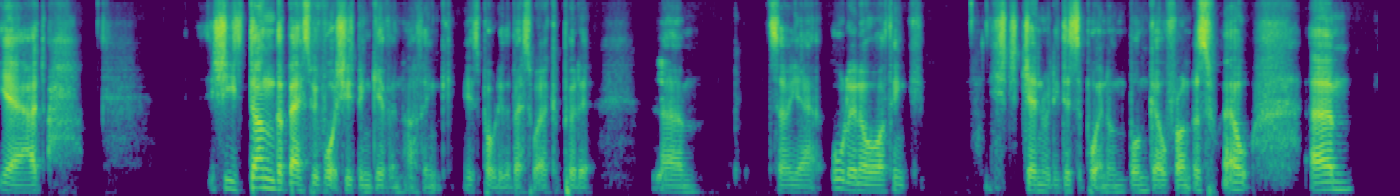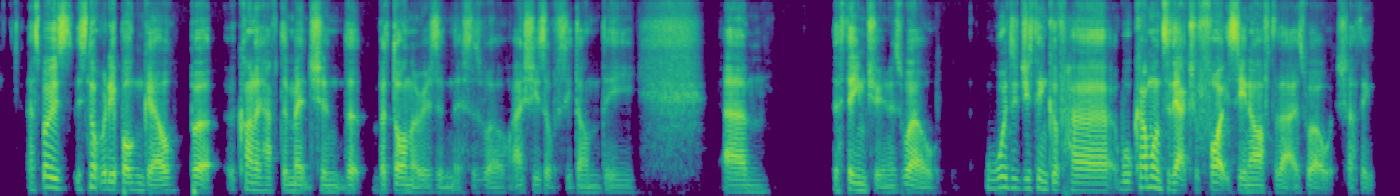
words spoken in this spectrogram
yeah, she's done the best with what she's been given. I think is probably the best way I could put it. Um, so yeah, all in all, I think it's generally disappointing on Bond girl front as well. Um, I suppose it's not really a Bond girl, but I kind of have to mention that Madonna is in this as well, as she's obviously done the um, the theme tune as well. What did you think of her? We'll come on to the actual fight scene after that as well, which I think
